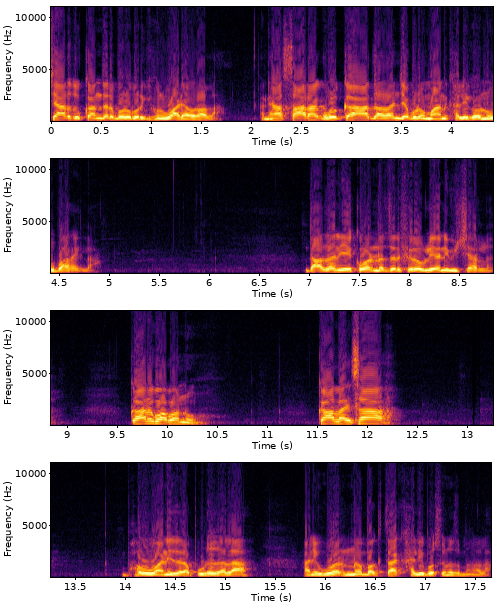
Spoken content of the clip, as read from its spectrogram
चार दुकानदार बरोबर घेऊन वाड्यावर आला. आणि हा सारा घोळका दादांच्या पुढे मान खाली करून उभा राहिला. दादाने एकवार नजर फिरवली आणि विचारलं का रे बाबानो काल लायसा? भाऊ आणि जरा पुढे झाला आणि वर न बघता खाली बसूनच म्हणाला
